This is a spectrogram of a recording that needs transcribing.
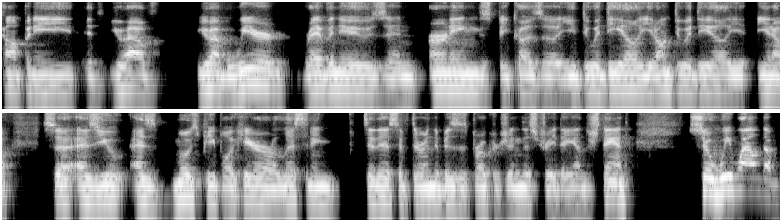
company. It, you have you have weird revenues and earnings because uh, you do a deal, you don't do a deal. You, you know, so as you as most people here are listening to this, if they're in the business brokerage industry, they understand. So we wound up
